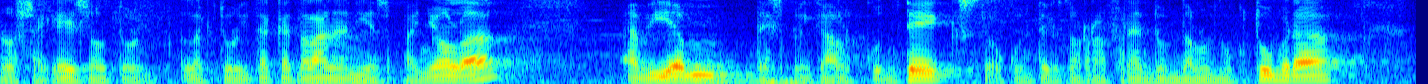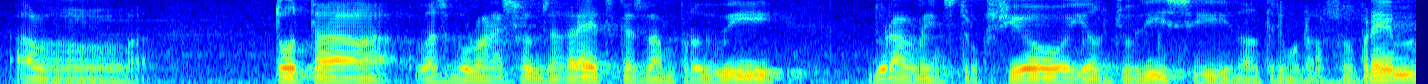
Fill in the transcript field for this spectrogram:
no segueix l'actualitat catalana ni espanyola, havíem d'explicar el context, el context del referèndum de l'1 d'octubre, totes les vulneracions de drets que es van produir durant la instrucció i el judici del Tribunal Suprem,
